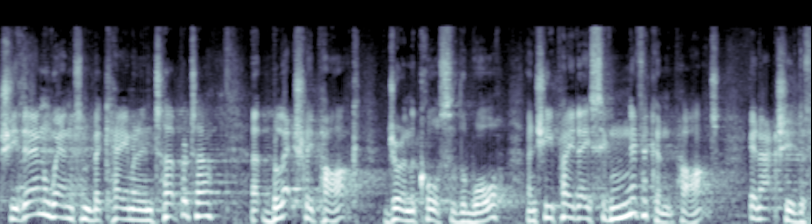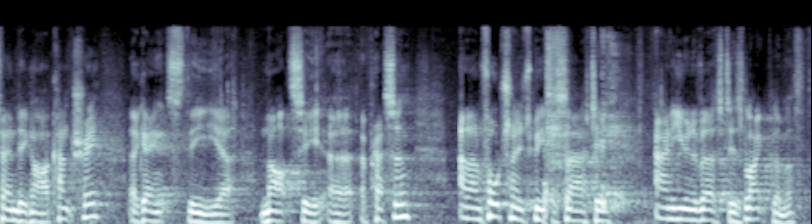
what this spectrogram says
She then went and became an interpreter at Bletchley Park during the course of the war, and she played a significant part in actually defending our country against the uh, Nazi uh, oppressor. And unfortunately, to be society and universities like Plymouth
